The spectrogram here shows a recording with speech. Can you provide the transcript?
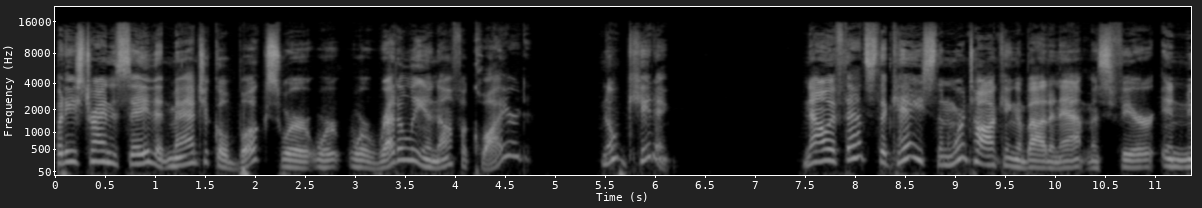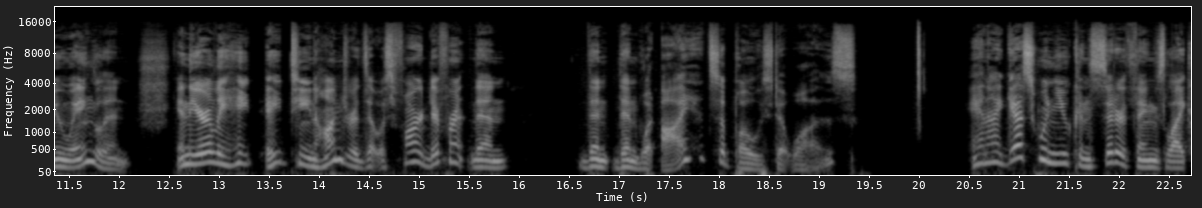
But he's trying to say that magical books were, were, were readily enough acquired? No kidding. Now, if that's the case, then we're talking about an atmosphere in New England in the early 1800s that was far different than, than, than what I had supposed it was. And I guess when you consider things like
